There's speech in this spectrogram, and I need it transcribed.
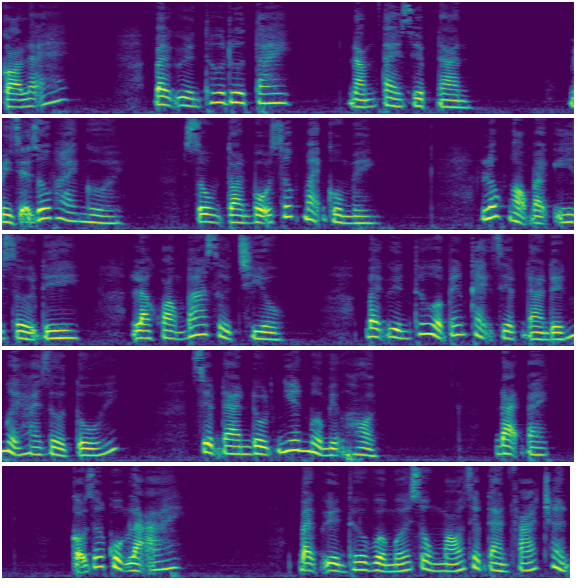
Có lẽ. Bạch Uyển Thư đưa tay. Nắm tay Diệp Đàn. Mình sẽ giúp hai người. Dùng toàn bộ sức mạnh của mình. Lúc Ngọc Bạch Y rời đi, là khoảng 3 giờ chiều. Bạch Uyển Thư ở bên cạnh Diệp Đàn đến 12 giờ tối. Diệp Đàn đột nhiên mở miệng hỏi. Đại Bạch, cậu rốt cuộc là ai? Bạch Uyển Thư vừa mới dùng máu Diệp Đàn phá trận.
